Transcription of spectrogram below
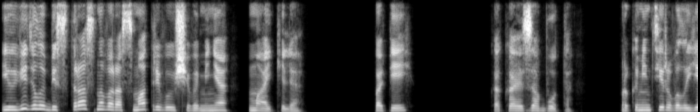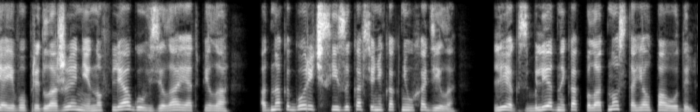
и увидела бесстрастного рассматривающего меня Майкеля. «Попей». «Какая забота!» Прокомментировала я его предложение, но флягу взяла и отпила. Однако горечь с языка все никак не уходила. Лекс, бледный как полотно, стоял поодаль.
